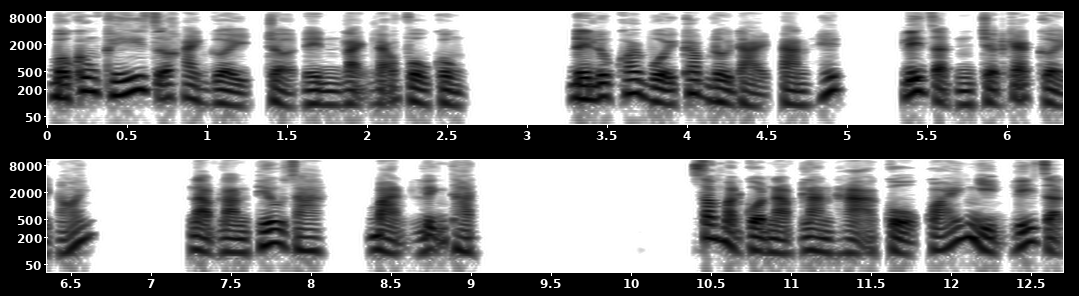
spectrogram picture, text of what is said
bầu không khí giữa hai người trở nên lạnh lẽo vô cùng. Đến lúc khói bụi khắp lồi đài tan hết, Lý giật chợt khẽ cười nói, nạp lan thiếu ra, bản lĩnh thật. Sắc mặt của nạp lan hạ cổ quái nhìn Lý giật.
